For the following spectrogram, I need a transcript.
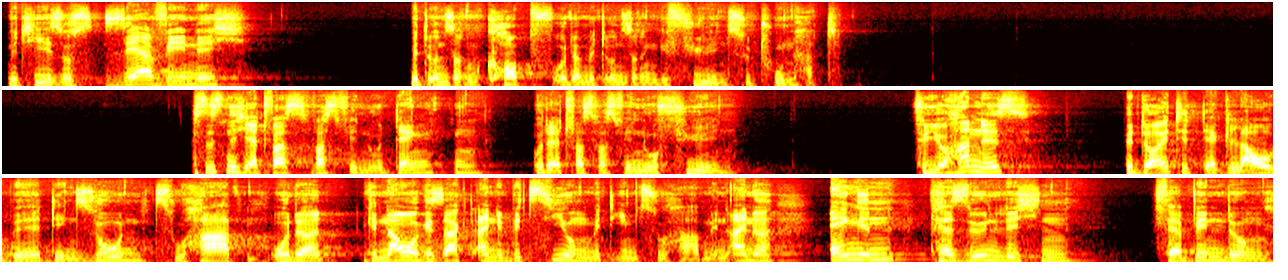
mit Jesus sehr wenig mit unserem Kopf oder mit unseren Gefühlen zu tun hat. Es ist nicht etwas, was wir nur denken oder etwas, was wir nur fühlen. Für Johannes bedeutet der Glaube, den Sohn zu haben oder genauer gesagt eine Beziehung mit ihm zu haben, in einer engen persönlichen Verbindung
